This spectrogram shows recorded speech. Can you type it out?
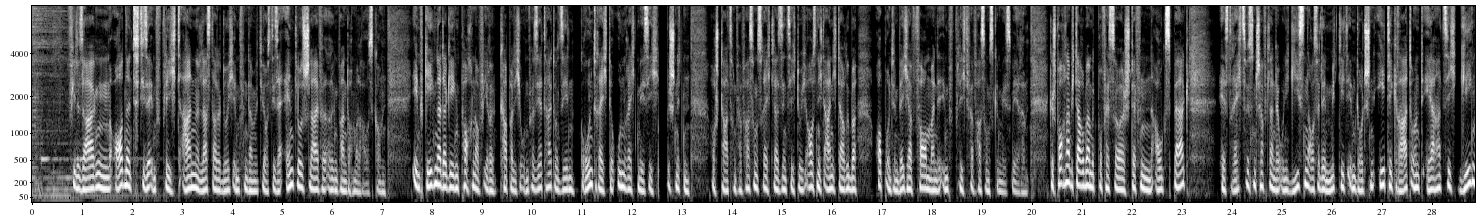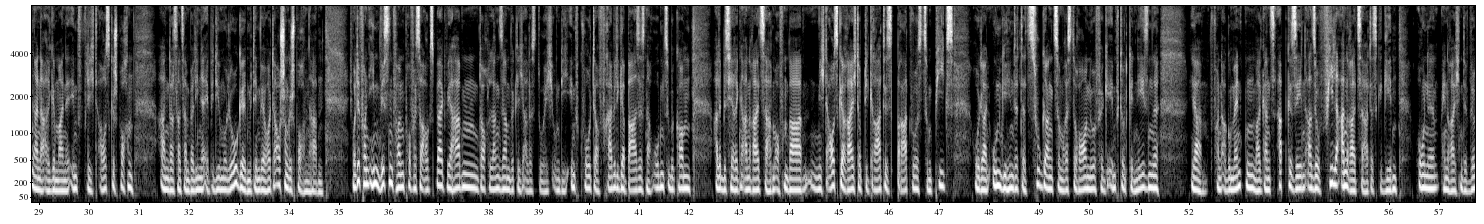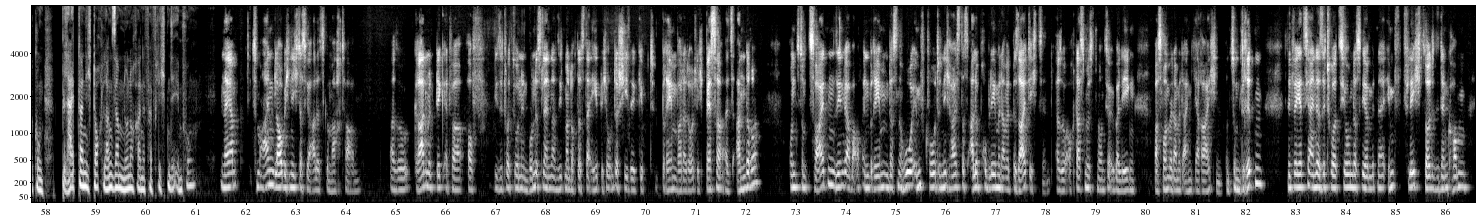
Viele sagen, ordnet diese Impfpflicht an, lasst alle durchimpfen, damit wir aus dieser Endlosschleife irgendwann doch mal rauskommen. Impfgegner dagegen pochen auf ihre körperliche Unversehrtheit und sehen Grundrechte unrechtmäßig beschnitten. Auch Staats- und Verfassungsrechtler sind sich durchaus nicht einig darüber, ob und in welcher Form eine Impfpflicht verfassungsgemäß wäre. Gesprochen habe ich darüber mit Professor Steffen Augsberg. Er ist Rechtswissenschaftler an der Uni Gießen, außerdem Mitglied im Deutschen Ethikrat und er hat sich gegen eine allgemeine Impfpflicht ausgesprochen, anders als ein Berliner Epidemiologe, mit dem wir heute auch schon gesprochen haben. Ich wollte von ihm wissen, von Professor Augsberg, wir haben doch langsam wirklich alles durch, um die Impfquote auf freiwilliger Basis nach oben zu bekommen. Alle bisherigen Anreize haben offenbar nicht ausgereicht, ob die gratis Bratwurst zum Pieks oder ein ungehinderter Zugang zum Restaurant nur für Geimpfte und Genesene. Ja, von Argumenten mal ganz abgesehen. Also viele Anreize hat es gegeben, ohne hinreichende Wirkung. Bleibt da nicht doch langsam nur noch eine verpflichtende Impfung? Naja, zum einen glaube ich nicht, dass wir alles gemacht haben. Also gerade mit Blick etwa auf die Situation in den Bundesländern sieht man doch, dass da erhebliche Unterschiede gibt. Bremen war da deutlich besser als andere. Und zum Zweiten sehen wir aber auch in Bremen, dass eine hohe Impfquote nicht heißt, dass alle Probleme damit beseitigt sind. Also auch das müssten wir uns ja überlegen, was wollen wir damit eigentlich erreichen. Und zum Dritten sind wir jetzt ja in der Situation, dass wir mit einer Impfpflicht, sollte sie denn kommen,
